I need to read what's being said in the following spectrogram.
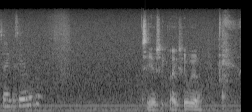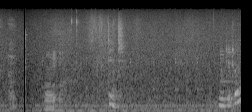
so you can see her a little bit. See if she plays. She will. Right. Didn't you? Need a toy?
